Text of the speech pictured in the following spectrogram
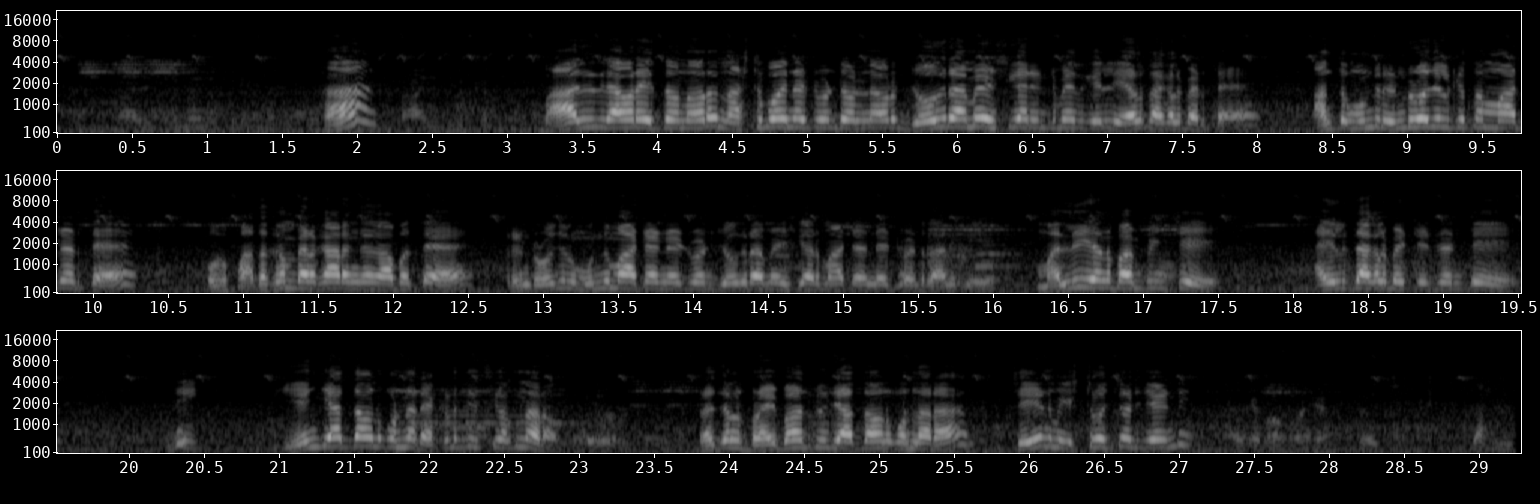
బాధితులు ఎవరైతే ఉన్నారో నష్టపోయినటువంటి వాళ్ళని ఎవరు జోగి రమేష్ గారి ఇంటి మీదకి వెళ్ళి ఏళ్ళు తగలబెడితే అంతకుముందు రెండు రోజుల క్రితం మాట్లాడితే ఒక పథకం ప్రకారంగా కాకపోతే రెండు రోజుల ముందు మాట్లాడినటువంటి జోగి రమేష్ గారు మాట్లాడినటువంటి దానికి మళ్ళీ ఈయన పంపించి ఐలు తగలబెట్టేటువంటి అంటే ఏం చేద్దాం అనుకుంటున్నారు? ఎక్కడ తీసుకెళ్తున్నారు? ప్రజలను భయభ్రాంతులు చేద్దాం అనుకుంటున్నారా? చేయండి మీ ఇష్టం వచ్చినట్టు చేయండి.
